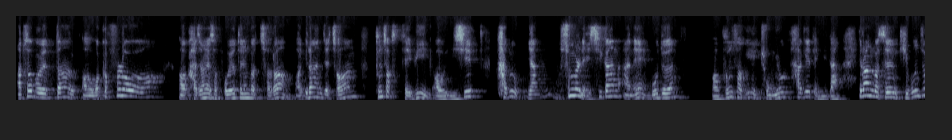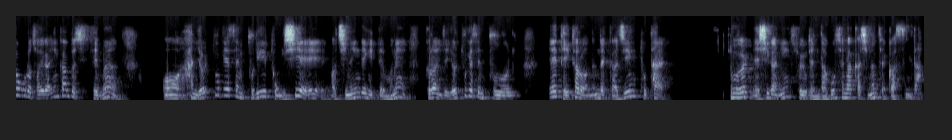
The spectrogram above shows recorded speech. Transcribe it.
앞서 보였던 어, 워크플로우 어, 과정에서 보여드린 것처럼 어, 이러한 이제 전 분석 스텝이 어, 20 하루 약 24시간 안에 모든 어, 분석이 종료하게 됩니다. 이러한 것은 기본적으로 저희가 인카운터 시스템은 어, 한 12개 샘플이 동시에 어, 진행되기 때문에 그런 이제 12개 샘플의 데이터를 얻는 데까지 토탈 24시간이 소요된다고 생각하시면 될 것 같습니다.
